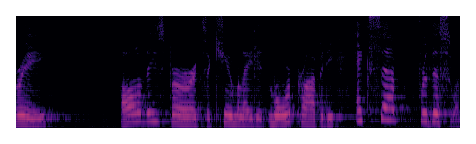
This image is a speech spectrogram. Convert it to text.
III, all of these Byrds accumulated more property except for this one.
